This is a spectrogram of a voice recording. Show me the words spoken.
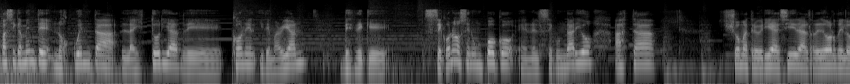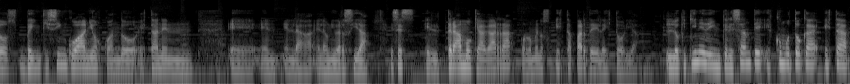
Básicamente nos cuenta la historia de Connell y de Marianne desde que se conocen un poco en el secundario hasta, yo me atrevería a decir, alrededor de los 25 años cuando están en, eh, en, la, en la universidad. Ese es el tramo que agarra por lo menos esta parte de la historia. Lo que tiene de interesante es cómo toca esta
